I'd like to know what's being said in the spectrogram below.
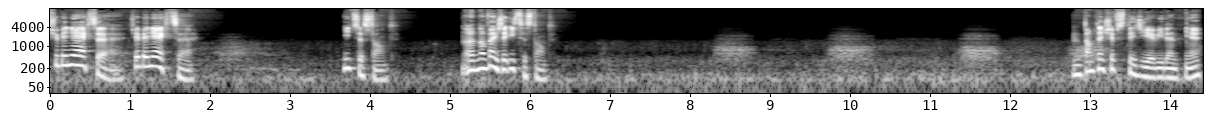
Ciebie nie chcę, ciebie nie chcę. Idź se stąd. No, no weź, że idź se stąd. Tamten się wstydzi ewidentnie.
